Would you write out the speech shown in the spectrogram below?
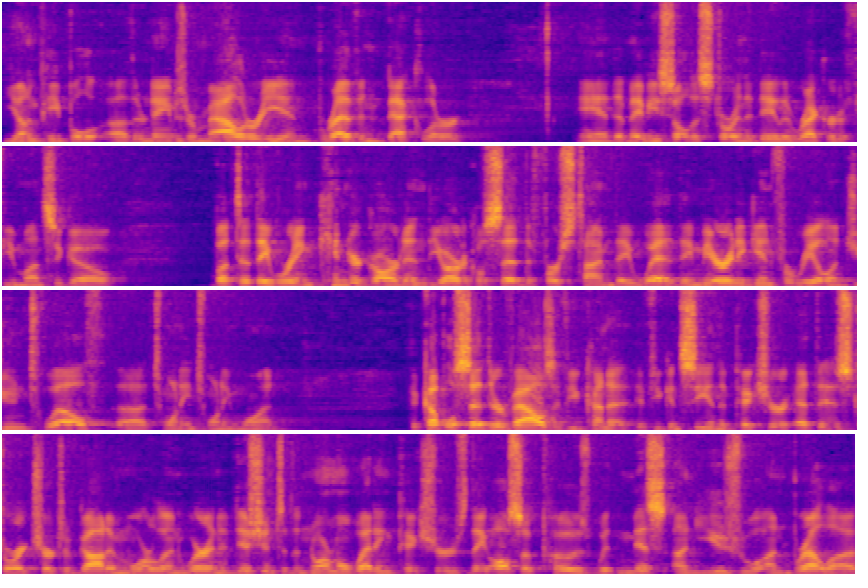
young people. Uh, their names are Mallory and Brevin Beckler. And uh, maybe you saw this story in the Daily Record a few months ago. But uh, they were in kindergarten. The article said the first time they wed. They married again for real on June 12th, uh, 2021. The couple said their vows, if you kind of if you can see in the picture, at the Historic Church of God in Moreland, where in addition to the normal wedding pictures, they also posed with Miss Unusual Umbrella,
